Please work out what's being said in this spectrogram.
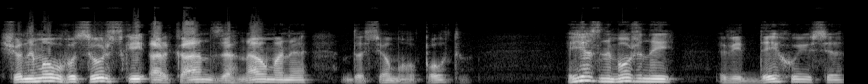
що, немов гуцульський аркан, загнав мене до сьомого поту. І я знеможений віддихуюся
